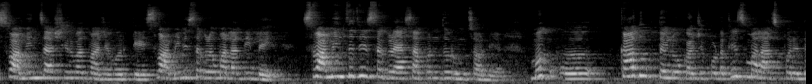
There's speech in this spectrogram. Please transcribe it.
स्वामींचा आशीर्वाद माझ्यावरती आहे. स्वामींनी सगळं मला दिलंय. स्वामींचंच हे सगळं असं आपण धरून चालूया. मग का दुखतंय लोकांच्या पोटात हेच मला आजपर्यंत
